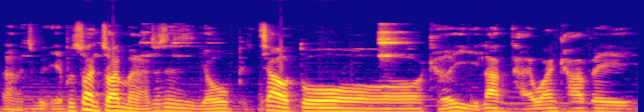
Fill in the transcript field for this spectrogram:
呃，就也不算专门啊，就是有比较多可以让台湾咖啡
